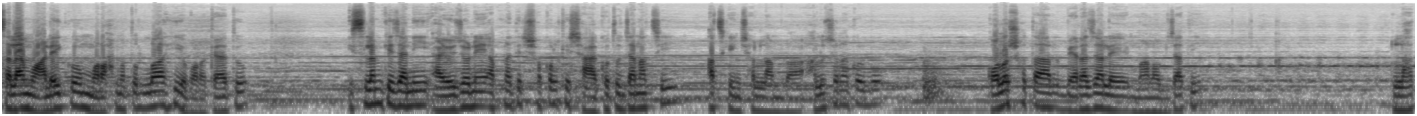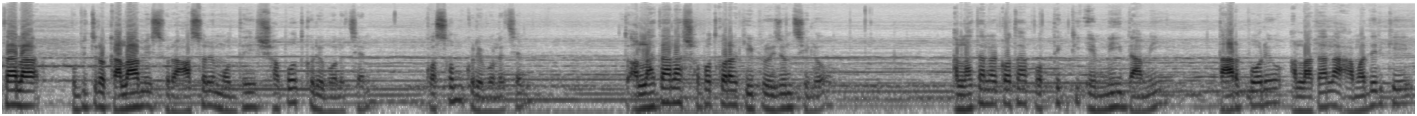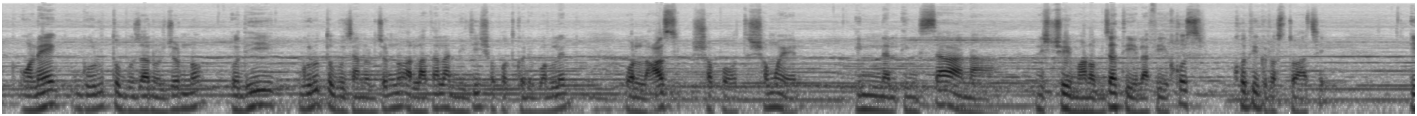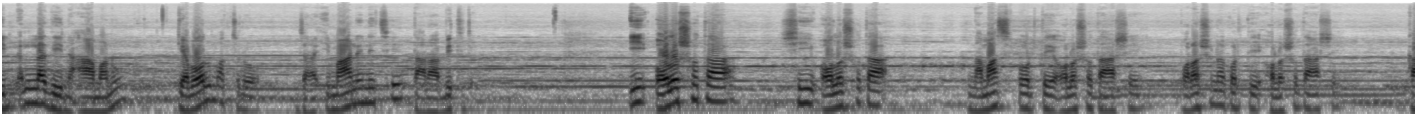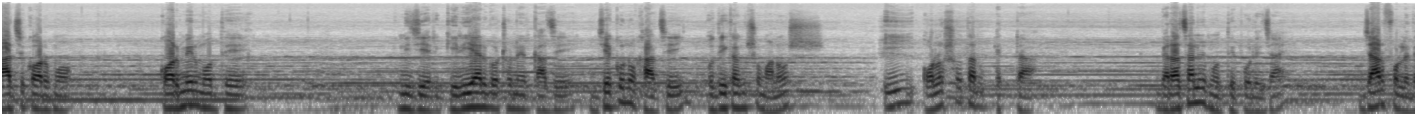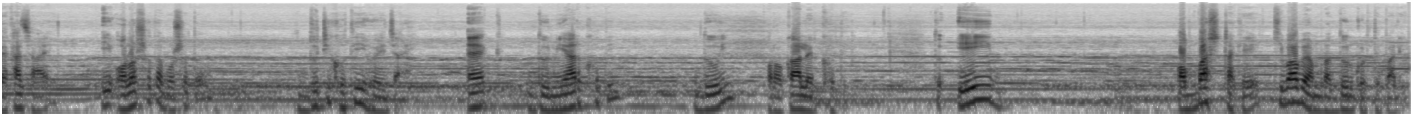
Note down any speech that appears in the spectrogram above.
আসসালামু আলাইকুম রহমতুল্লাহি বরকাত ইসলামকে জানি আয়োজনে আপনাদের সকলকে স্বাগত জানাচ্ছি। আজকে ইনশাল্লাহ আমরা আলোচনা করব অলসতার বেড়াজালে মানব জাতি। আল্লাহ তালা পবিত্র কালামে সুরা আসরের মধ্যে শপথ করে বলেছেন, কসম করে বলেছেন। তো আল্লাহ তালা শপথ করার কি প্রয়োজন ছিল? আল্লাহ তালার কথা প্রত্যেকটি এমনিই দামি তারপরেও আল্লাহ তালা আমাদেরকে অনেক গুরুত্ব বোঝানোর জন্য, অধিক গুরুত্ব বোঝানোর জন্য আল্লাহ তালা নিজেই শপথ করে বললেন ও ওল্লাস শপথ সময়ের, ইন্নাল ইনসানা নিশ্চয়ই মানবজাতি লাফি খুস ক্ষতিগ্রস্ত আছে। ইল্লাদিন আমানু, কেবলমাত্র যারা ইমান এনেছে তারা ব্যতীত। এই অলসতা, সেই অলসতা, নামাজ পড়তে অলসতা আসে, পড়াশোনা করতে অলসতা আসে কাজকর্ম, কর্মের মধ্যে নিজের কেরিয়ার গঠনের কাজে, যে কোনো কাজেই অধিকাংশ মানুষ এই অলসতার একটা বেড়াচালের মধ্যে পড়ে যায়। যার ফলে দেখা যায়, এই অলসতা বশত দুটি ক্ষতি হয়ে যায়। এক, দুনিয়ার ক্ষতি, দুই, পরকালের ক্ষতি। তো এই অভ্যাসটাকে কীভাবে আমরা দূর করতে পারি?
